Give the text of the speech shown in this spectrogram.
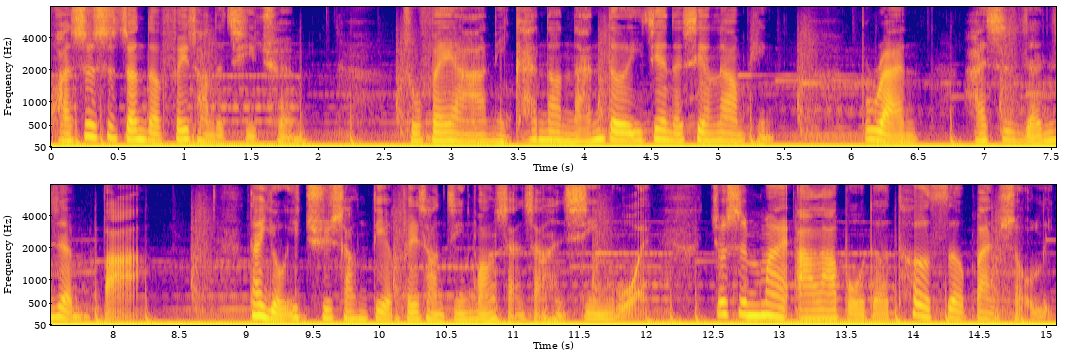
款式是真的非常的齐全。除非啊，你看到难得一见的限量品，不然还是忍忍吧。但有一区商店非常金光闪闪，很吸引我，诶，就是卖阿拉伯的特色伴手礼。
